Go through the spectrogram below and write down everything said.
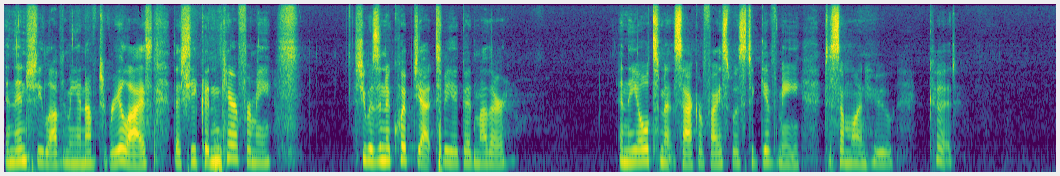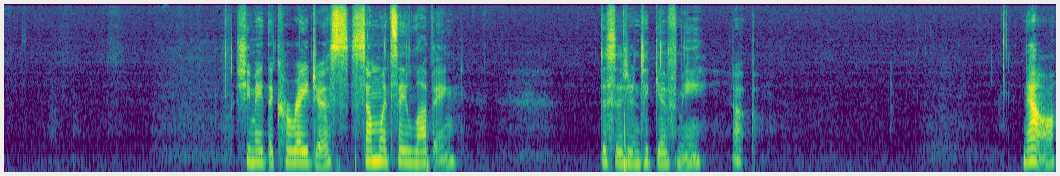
And then she loved me enough to realize that she couldn't care for me. She wasn't equipped yet to be a good mother. And the ultimate sacrifice was to give me to someone who could. She made the courageous, some would say loving, decision to give me up. Now,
